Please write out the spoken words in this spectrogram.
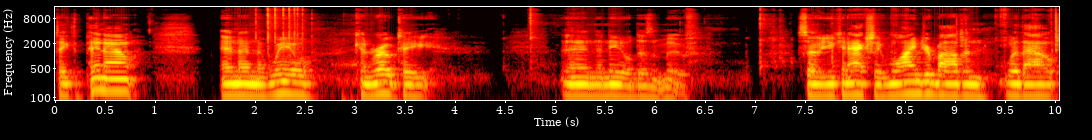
take the pin out and then the wheel can rotate and the needle doesn't move. So you can actually wind your bobbin without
